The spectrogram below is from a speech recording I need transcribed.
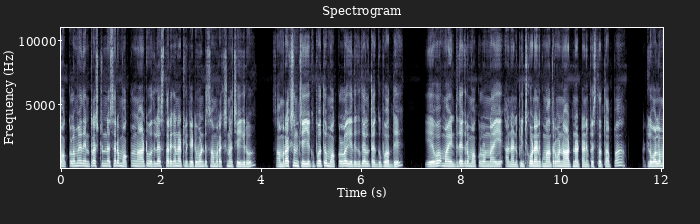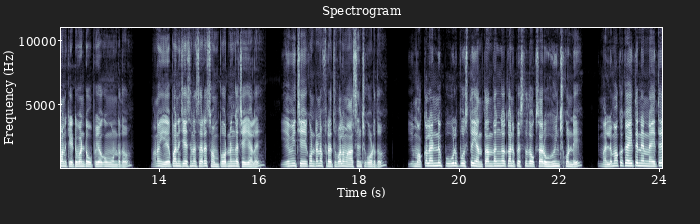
మొక్కల మీద ఇంట్రెస్ట్ ఉన్నా సరే మొక్కలు నాటు వదిలేస్తారు కానీ అట్లకి ఎటువంటి సంరక్షణ చేయరు. సంరక్షణ చేయకపోతే మొక్కల్లో ఎదుగుదల తగ్గిపోద్ది. ఏవో మా ఇంటి దగ్గర మొక్కలు ఉన్నాయి అని అనిపించుకోవడానికి మాత్రమే నాటినట్టు అనిపిస్తుంది తప్ప అట్ల వల్ల మనకి ఎటువంటి ఉపయోగం ఉండదు. మనం ఏ పని చేసినా సరే సంపూర్ణంగా చేయాలి ఏమీ చేయకుండానే ప్రతిఫలం ఆశించకూడదు. ఈ మొక్కలన్నీ పువ్వులు పూస్తే ఎంత అందంగా కనిపిస్తుందో ఒకసారి ఊహించుకోండి. ఈ మల్లె మొక్కకైతే నిన్నైతే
